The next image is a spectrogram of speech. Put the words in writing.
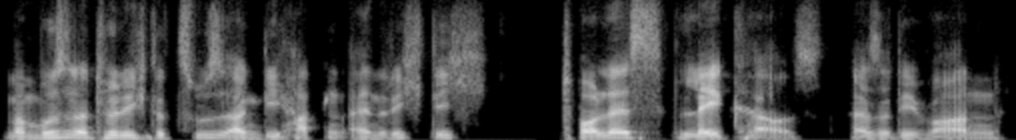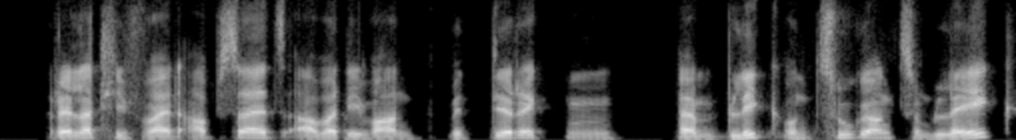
man muss natürlich dazu sagen, die hatten ein richtig tolles Lakehouse. Also die waren relativ weit abseits, aber die waren mit direktem ähm, Blick und Zugang zum Lake.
